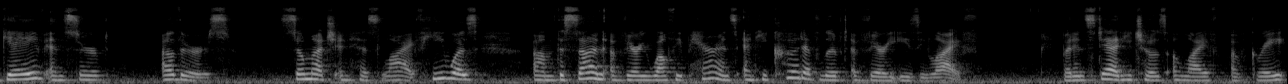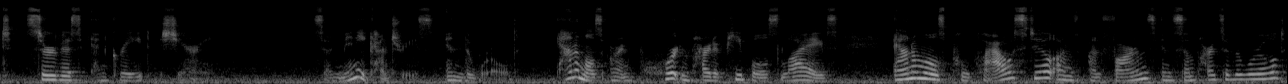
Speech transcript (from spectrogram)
gave and served others so much in his life. He was um, the son of very wealthy parents, and he could have lived a very easy life. But instead, he chose a life of great service and great sharing. So, in many countries in the world, animals are an important part of people's lives. Animals pull plows still on, on farms in some parts of the world.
